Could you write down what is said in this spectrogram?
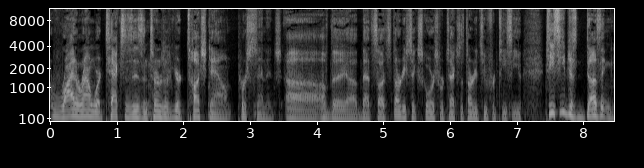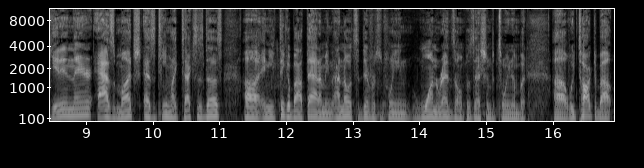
right around where Texas is in terms of your touchdown percentage uh, of the uh, that so it's 36 scores for Texas, 32 for TCU. TCU just doesn't get in there as much as a team like Texas does. Uh, and you think about that. I mean, I know it's a difference between one red zone possession between them, but uh, we talked about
